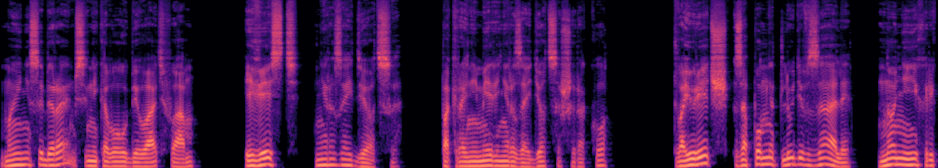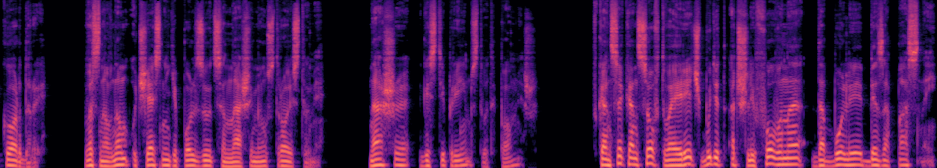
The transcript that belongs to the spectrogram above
Мы не собираемся никого убивать, Фам. И весть не разойдется. По крайней мере, не разойдется широко. Твою речь запомнят люди в зале, но не их рекордеры. В основном участники пользуются нашими устройствами. Наше гостеприимство, ты помнишь? В конце концов, твоя речь будет отшлифована до более безопасной.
